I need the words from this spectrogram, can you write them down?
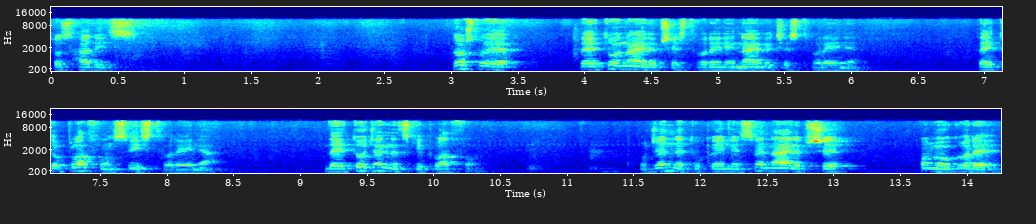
kroz hadis. Došlo je da je to najlepše stvorenje, najveće stvorenje, da je to plafon svih stvorenja, da je to džennetski plafon. U džennetu kojem je sve najlepše, ono gore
